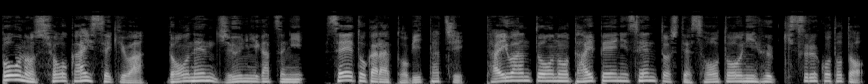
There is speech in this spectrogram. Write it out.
方の蒋介石は同年12月に生徒から飛び立ち、台湾島の台北に線として総統に復帰することと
